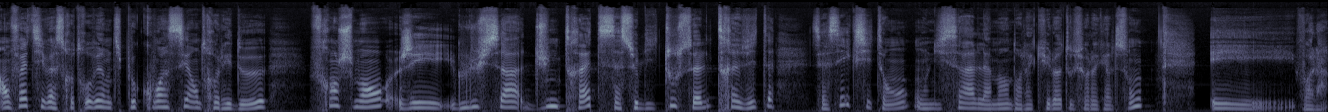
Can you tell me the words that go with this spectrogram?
en fait, il va se retrouver un petit peu coincé entre les deux. Franchement, j'ai lu ça d'une traite, ça se lit tout seul, très vite. C'est assez excitant. On lit ça la main dans la culotte ou sur le caleçon. Et voilà,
